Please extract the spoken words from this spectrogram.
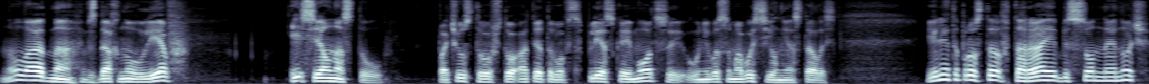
Ну ладно, вздохнул Лев и сел на стул, почувствовав, что от этого всплеска эмоций у него самого сил не осталось. Или это просто вторая бессонная ночь?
